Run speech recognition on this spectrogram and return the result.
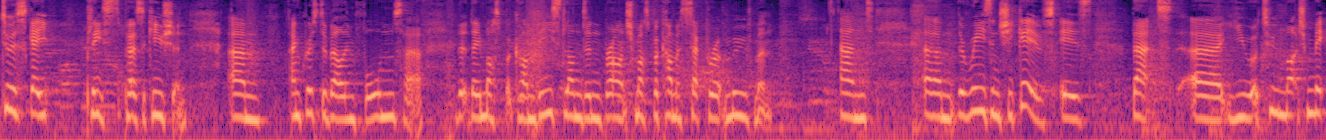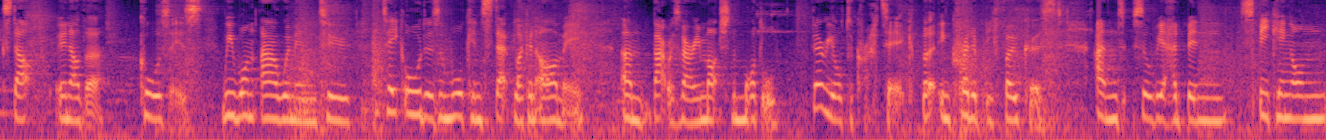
to escape police persecution. Um, and Christabel informs her that they must become, the East London branch must become a separate movement. And um, the reason she gives is that uh, you are too much mixed up in other causes. We want our women to take orders and walk in step like an army. Um, that was very much the model. Very autocratic, but incredibly focused. And Sylvia had been speaking on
